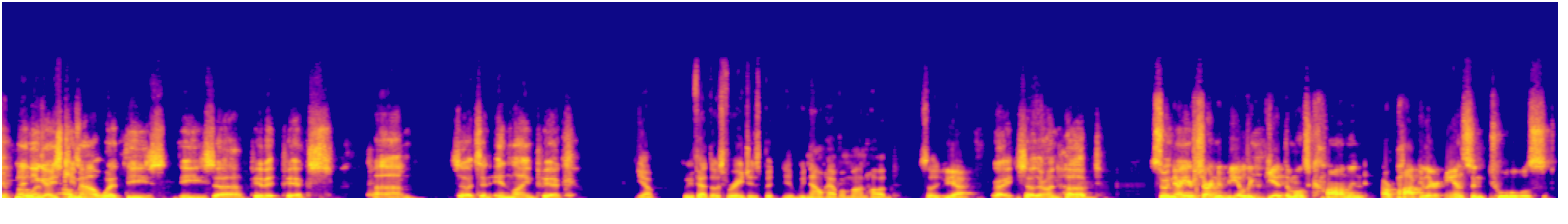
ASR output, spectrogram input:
Yep. And then you Otherwise, guys came out with these these uh, pivot picks. Um, so it's an inline pick. yep, we've had those for ages, but we now have them on hubbed. So Yeah. Right. So they're unhubbed. So now you're starting to be able to get the most common or popular Anson tools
